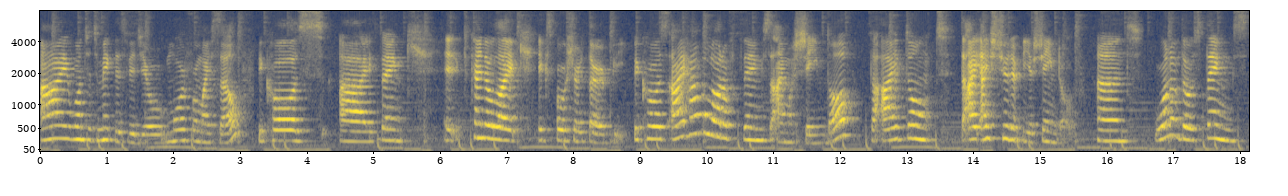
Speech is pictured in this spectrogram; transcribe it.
I wanted to make this video more for myself because I think it kind of like exposure therapy. Because I have a lot of things that I'm ashamed of that I don't that I, I shouldn't be ashamed of. And one of those things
